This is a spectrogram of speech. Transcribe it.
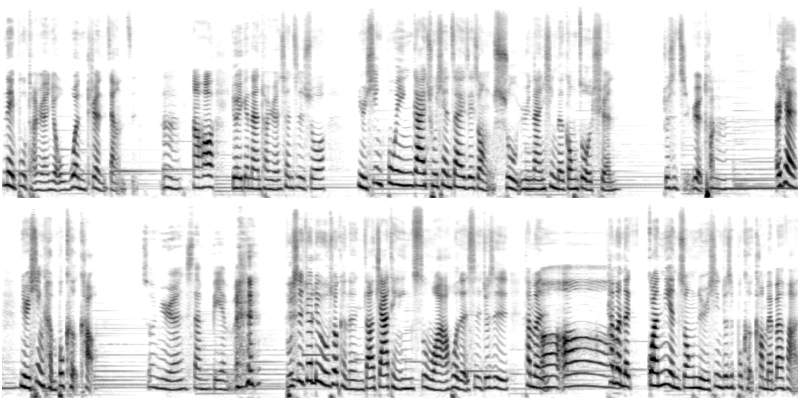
内部团员有问卷这样子，嗯，然后有一个男团员甚至说，女性不应该出现在这种属于男性的工作圈，就是指乐团，嗯，而且女性很不可靠。说女人善变吗？不是，就例如说，可能你知道家庭因素啊，或者是就是他们哦哦，他们的观念中女性就是不可靠，没办法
